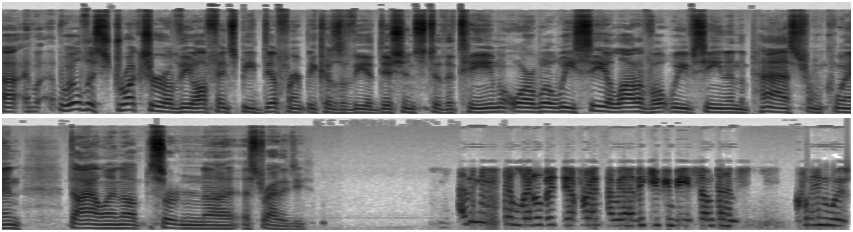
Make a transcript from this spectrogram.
Uh, will the structure of the offense be different because of the additions to the team, or will we see a lot of what we've seen in the past from Quinn dialing up certain uh, strategies? I think it's a little bit different. I mean, I think you can be sometimes. Quinn was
